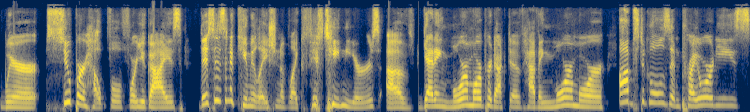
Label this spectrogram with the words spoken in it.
were super helpful for you guys. This is an accumulation of like 15 years of getting more and more productive, having more and more obstacles and priorities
